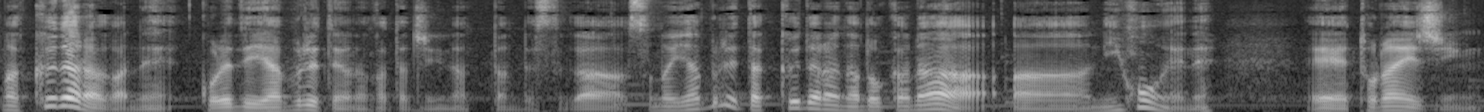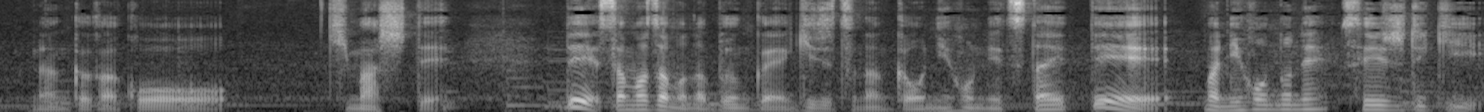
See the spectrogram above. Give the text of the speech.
まあ、百済がね、これで敗れたような形になったんですが、その敗れた百済などから、あ日本へね、えー渡来人なんかがこう、来まして、で、様々な文化や技術なんかを日本に伝えて、まあ、日本のね、政治的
